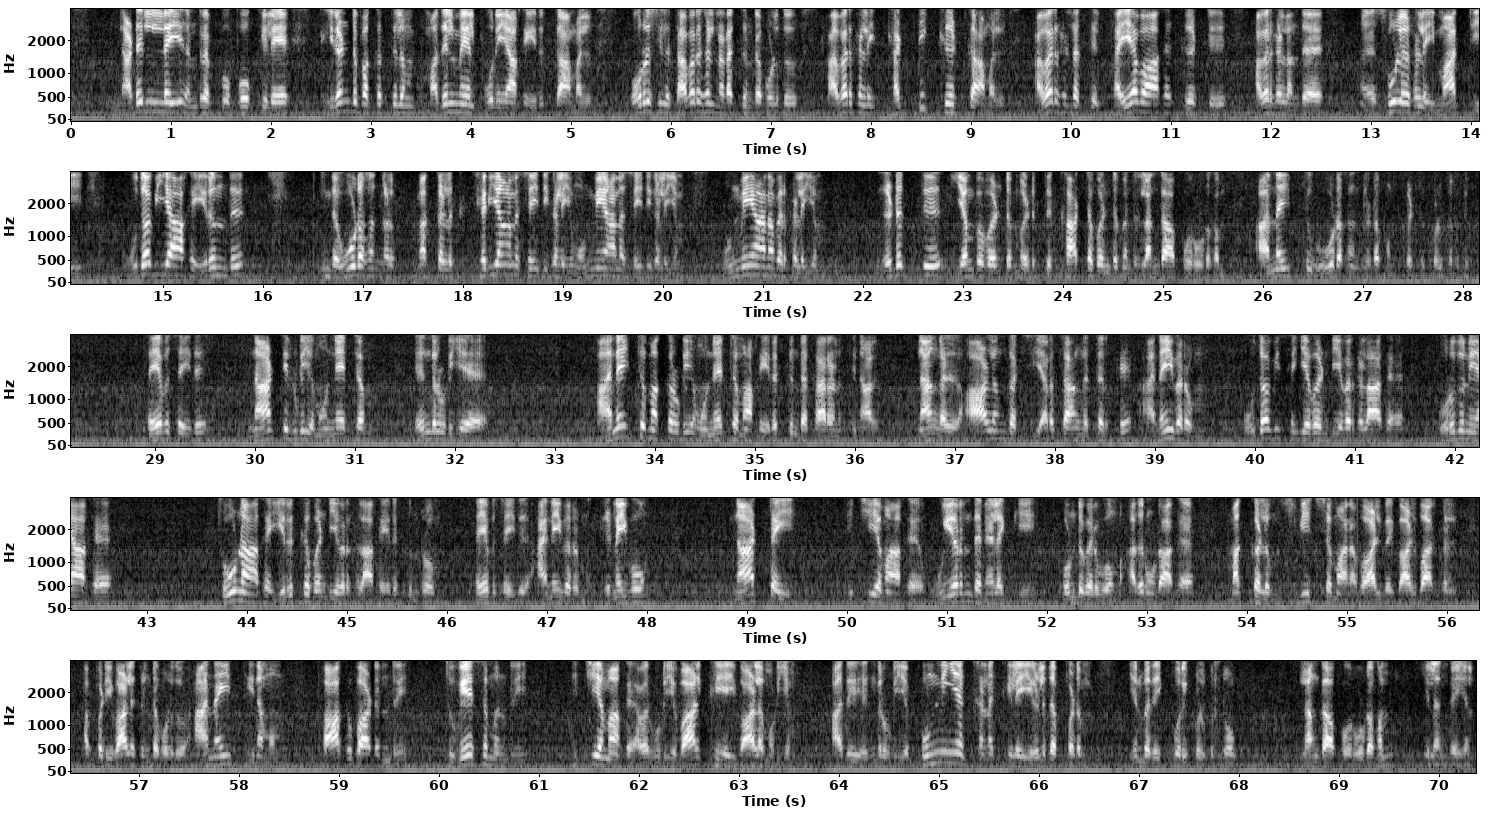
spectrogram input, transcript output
நடுநிலை என்ற போ- போக்கிலே இரண்டு பக்கத்திலும் மதில் மேல் பூனையாக இருக்காமல் ஒரு சில தவறுகள் நடக்கின்ற பொழுது அவர்களை தட்டி கேட்காமல் அவர்களிடத்தில் தயவாக கேட்டு அவர்கள் அந்த சூழல்களை மாற்றி உதவியாக இருந்து இந்த ஊடகங்கள் மக்களுக்கு சரியான செய்திகளையும் உண்மையான செய்திகளையும் உண்மையானவர்களையும் எடுத்து எம்ப வேண்டும் எடுத்து காட்ட வேண்டும் என்று லங்காபூர் ஊடகம் அனைத்து ஊடகங்களிடமும் கேட்டுக்கொள்கிறது. தயவு செய்து நாட்டினுடைய முன்னேற்றம் எங்களுடைய அனைத்து மக்களுடைய முன்னேற்றமாக இருக்கின்ற காரணத்தினால் நாங்கள் ஆளும் கட்சி அரசாங்கத்திற்கு அனைவரும் உதவி செய்ய வேண்டியவர்களாக உறுதுணையாக தூணாக இருக்க வேண்டியவர்களாக இருக்கின்றோம். தயவு செய்து அனைவரும் இணைவோம். நாட்டை நிச்சயமாக உயர்ந்த நிலைக்கு கொண்டு வருவோம். அதனூடாக மக்களும் சுபீட்சமான வாழ்வை வாழ்வார்கள். அப்படி வாழுகின்ற பொழுது அனைத்தினமும் பாகுபாடின்றி துவேசமின்றி நிச்சயமாக அவர்களுடைய வாழ்க்கையை வாழ முடியும். அது எங்களுடைய புண்ணிய கணக்கிலே எழுதப்படும் என்பதை கூறிக்கொள்கின்றோம். லங்காபோர் ஊடகம் இலங்கையில்.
